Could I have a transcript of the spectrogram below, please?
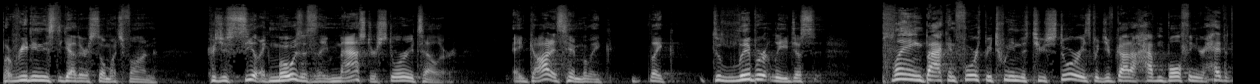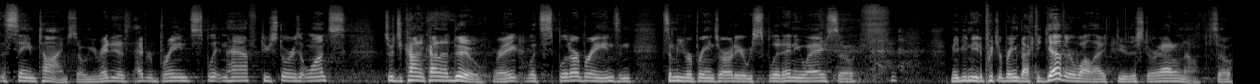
But reading these together is so much fun because you see, like, Moses is a master storyteller, and God is him, like, like deliberately just playing back and forth between the two stories, but you've got to have them both in your head at the same time. So you ready to have your brain split in half, two stories at once? That's what you kind of kind of do, right? Let's split our brains, and some of your brains are already already split anyway. So maybe you need to put your brain back together while I do this story. I don't know. So.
